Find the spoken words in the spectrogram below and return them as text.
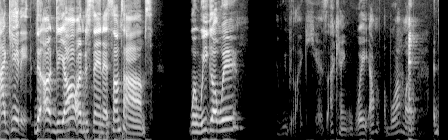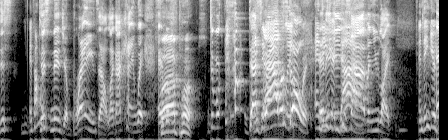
I get it. Do, uh, do y'all understand that sometimes when we go in, and we be like, yes, I can't wait. I'm boy, I'm gonna this If I'm this ninja brains out. Like I can't wait. And Five pumps. bef- That's where I was going. And And, then he you're done. five, and you like, And then you're and,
